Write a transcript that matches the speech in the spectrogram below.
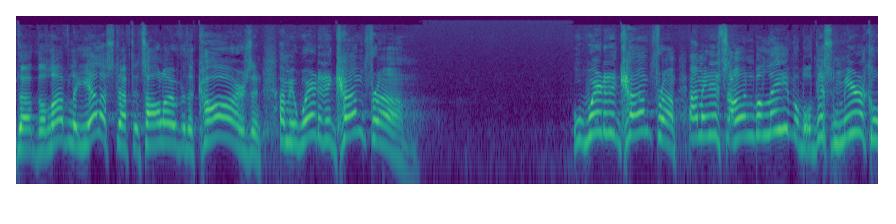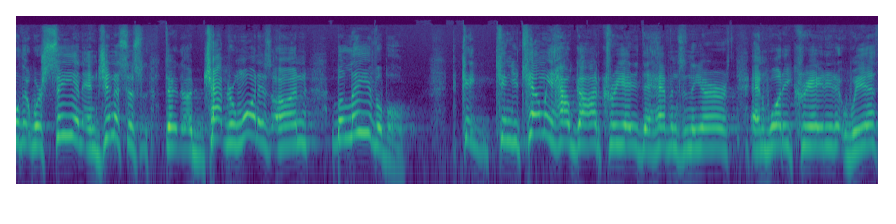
the, the lovely yellow stuff that's all over the cars. And I mean, where did it come from? Where did it come from? I mean, it's unbelievable. This miracle that we're seeing in Genesis chapter 1 is unbelievable. Can you tell me how God created the heavens and the earth and what He created it with?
